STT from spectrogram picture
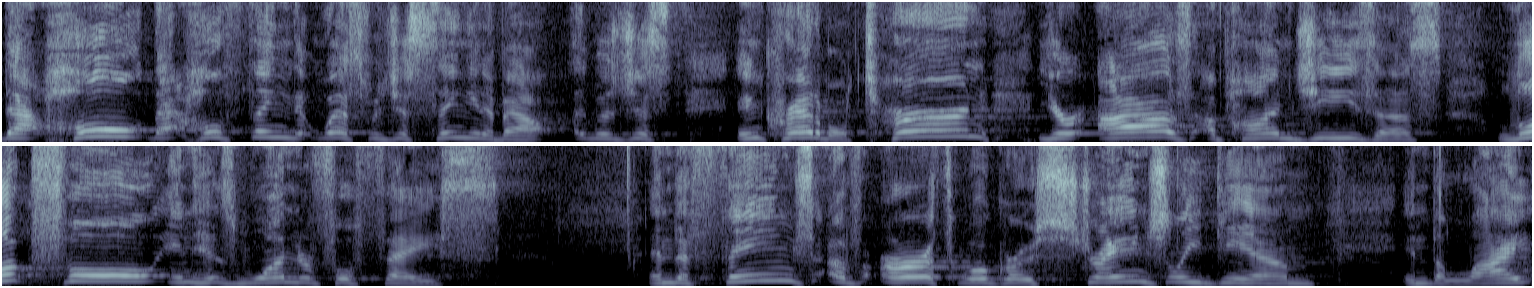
that whole that whole thing that Wes was just singing about it was just incredible. Turn your eyes upon Jesus, look full in his wonderful face, and the things of earth will grow strangely dim in the light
